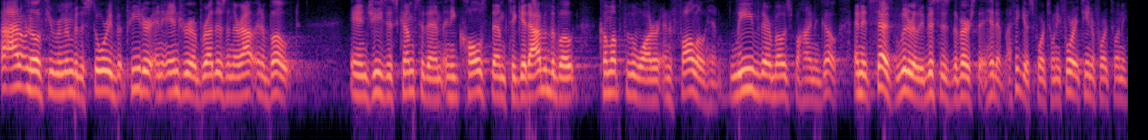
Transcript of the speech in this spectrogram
I don't know if you remember the story, but Peter and Andrew are brothers, and they're out in a boat. And Jesus comes to them, and he calls them to get out of the boat, come up to the water, and follow him. Leave their boats behind and go. And it says, literally, this is the verse that hit him. I think it was 420, 418 or 420.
